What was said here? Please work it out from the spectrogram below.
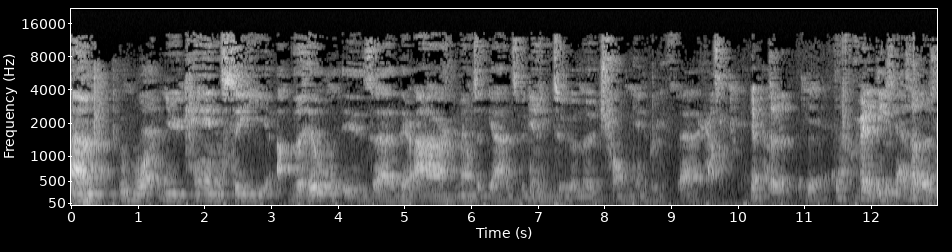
Um, what you can see up the hill is uh, there are mounted guards beginning to emerge from Canterbury uh, Castle. really these guys, not those.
